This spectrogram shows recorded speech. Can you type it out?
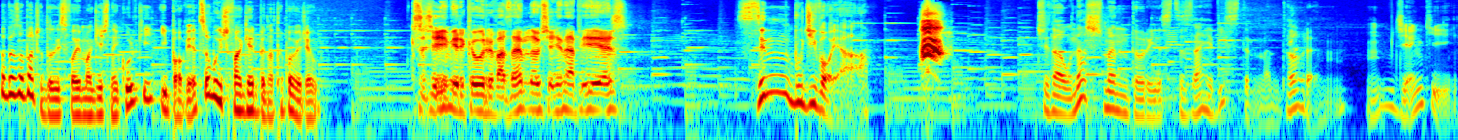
Sobie zobaczę do tej swojej magicznej kulki i powie, co mój szwagier by na to powiedział. Krzymir, kurwa, ze mną się nie napijesz! Syn Budziwoja. Czytał, nasz mentor jest zajebistym mentorem. Dzięki.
